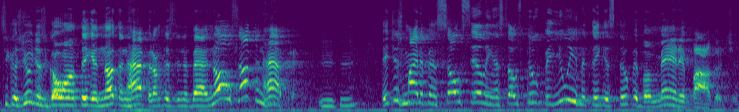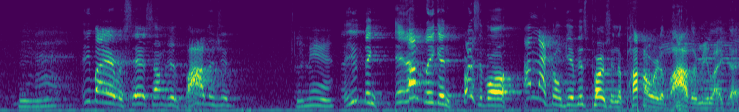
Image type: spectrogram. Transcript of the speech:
See, because you just go on thinking nothing happened. I'm just in the bad. No, something happened. Mm-hmm. It just might have been so silly and so stupid. You even think it's stupid, but man, it bothered you. Mm-hmm. Anybody ever said something just bothers you? Amen. And you think, and I'm thinking, first of all, I'm not going to give this person the power to bother me like that.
